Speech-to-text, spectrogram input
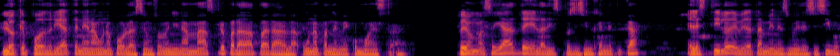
lo que podría tener a una población femenina más preparada para una pandemia como esta. Pero más allá de la disposición genética, el estilo de vida también es muy decisivo.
